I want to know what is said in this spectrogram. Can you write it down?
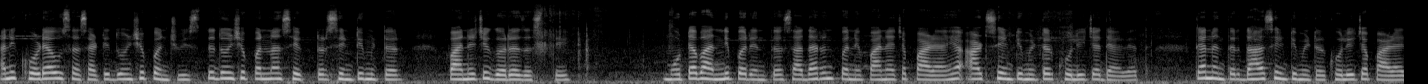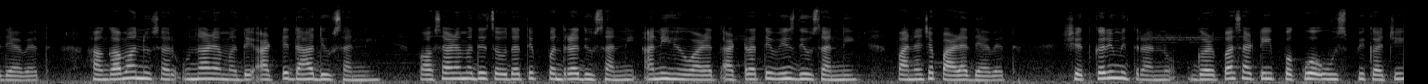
आणि खोड्या ऊसासाठी दोनशे पंचवीस ते दोनशे पन्नास हेक्टर सेंटीमीटर पाण्याची गरज असते. मोठ्या बांधणीपर्यंत साधारणपणे पाण्याच्या पाळ्या ह्या आठ सेंटीमीटर खोलीच्या द्याव्यात. त्यानंतर दहा सेंटीमीटर खोलीच्या पाळ्या द्याव्यात. हंगामानुसार उन्हाळ्यामध्ये आठ ते दहा दिवसांनी पावसाळ्यामध्ये चौदा ते पंधरा दिवसांनी आणि हिवाळ्यात अठरा ते वीस दिवसांनी पाण्याच्या पाळ्या द्याव्यात. शेतकरी मित्रांनो गळपासाठी पक्व ऊस पिकाची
